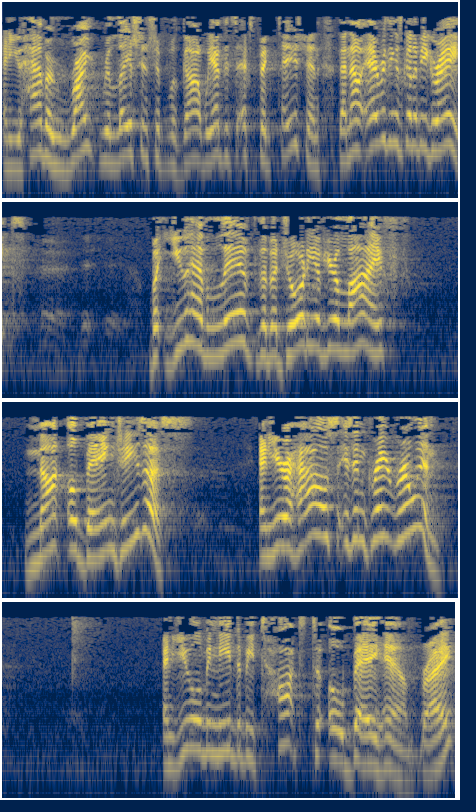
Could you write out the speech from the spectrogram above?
and you have a right relationship with God, we have this expectation that now everything is going to be great. But you have lived the majority of your life not obeying Jesus. And your house is in great ruin. And you will need to be taught to obey Him, right?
